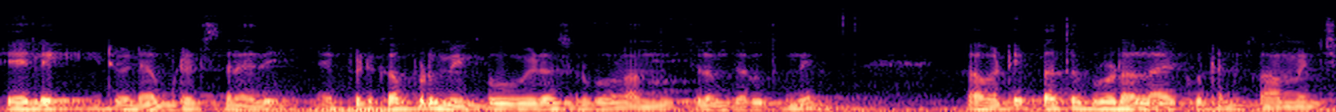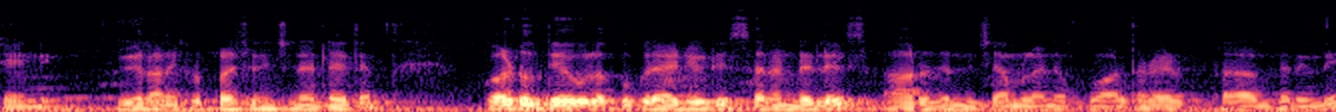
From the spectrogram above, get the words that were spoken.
డైలీ ఇటువంటి అప్డేట్స్ అనేది ఎప్పటికప్పుడు మీకు వీడియోస్ రూపంలో అందించడం జరుగుతుంది. కాబట్టి ప్రతి ఒక్కరు కూడా లైక్ కొట్టండి కామెంట్ చేయండి. వివరాన్ని ఇక్కడ పరిశీలించినట్లయితే గౌడ్ ఉద్యోగులకు గ్రాడ్యుయేటీ సరెండర్ లీవ్స్ ఆ రోజు నుంచి అమలైన ఒక వార్త రావడం జరిగింది.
